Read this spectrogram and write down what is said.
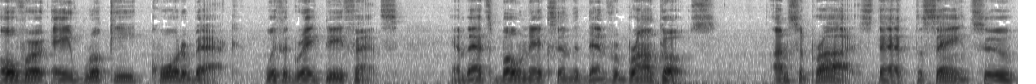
over a rookie quarterback with a great defense, and that's Bo Nix and the Denver Broncos. I'm surprised that the Saints, who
